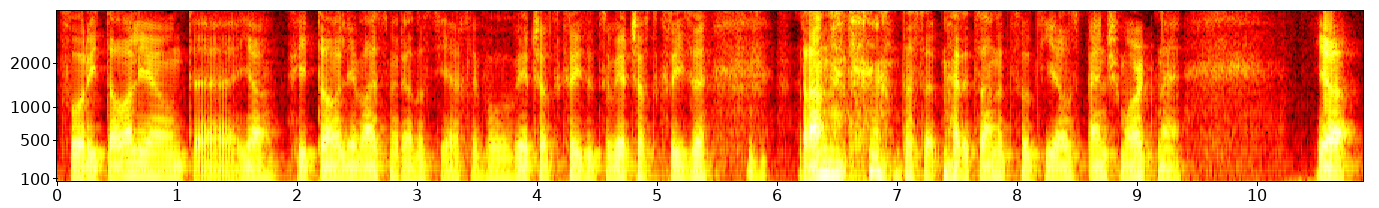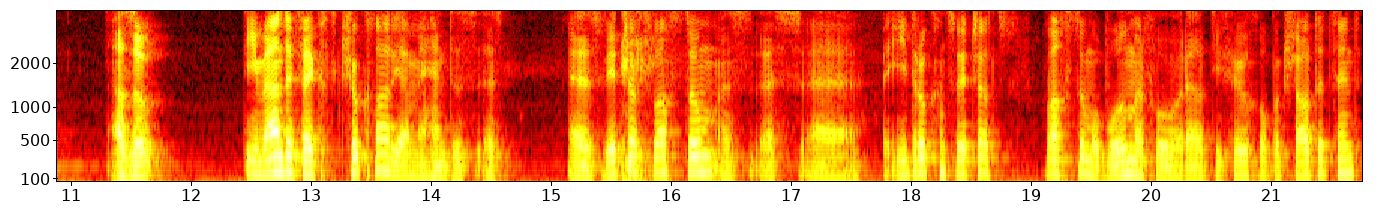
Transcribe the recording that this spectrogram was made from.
vor Italien. Und äh, ja, für Italien weiß man ja, dass die ein bisschen von Wirtschaftskrise zu Wirtschaftskrise rennen. das sollte man jetzt auch nicht so die als Benchmark nehmen. Ja, also im Endeffekt schon klar, ja, wir haben ein, ein, ein Wirtschaftswachstum, ein, ein äh, beeindruckendes Wirtschaftswachstum, obwohl wir von relativ hoch oben gestartet sind.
